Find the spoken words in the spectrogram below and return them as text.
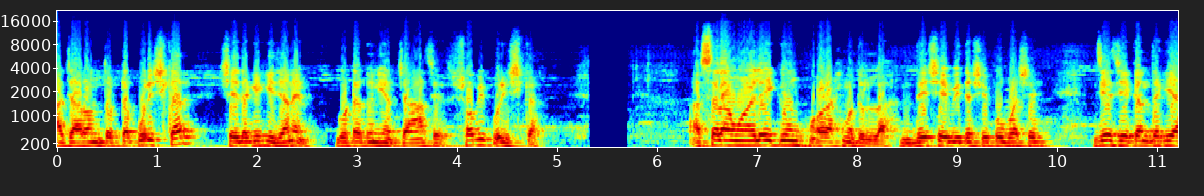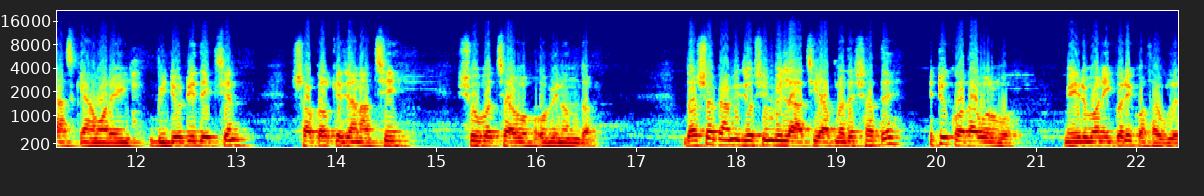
আর যার অন্তরটা পরিষ্কার, সে দেখে কি জানেন? গোটা দুনিয়ার যা আছে সবই পরিষ্কার। আসসালামু আলাইকুম ও রহমতুল্লাহ। দেশে, বিদেশে, প্রবাসে যে যেখান থেকে আজকে আমার এই ভিডিওটি দেখছেন, সকলকে জানাচ্ছি শুভেচ্ছা ও অভিনন্দন। দর্শক, আমি জসিম বিল্লা আছি আপনাদের সাথে। একটু কথা বলব, মেহরবানি করে কথাগুলো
